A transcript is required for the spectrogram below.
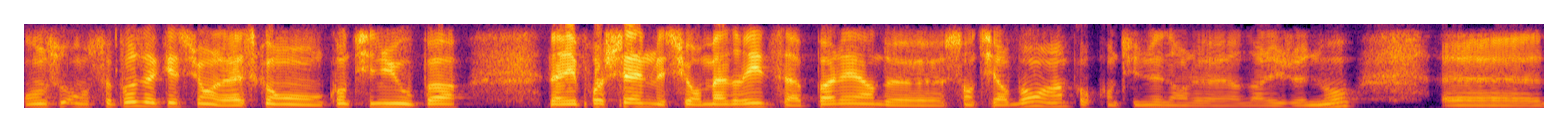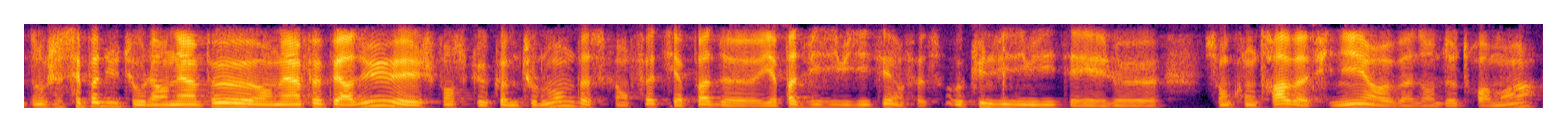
on, on se pose la question est-ce qu'on continue ou pas l'année prochaine, mais sur Madrid, ça a pas l'air de sentir bon hein, pour continuer dans, le, dans les jeux de mots. Euh, donc je sais pas du tout. Là, on est un peu, on est un peu perdu et je pense que comme tout le monde, parce qu'en fait, il n'y a pas de, il a pas de visibilité en fait, aucune visibilité. Le, son contrat va finir bah, dans deux trois mois.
